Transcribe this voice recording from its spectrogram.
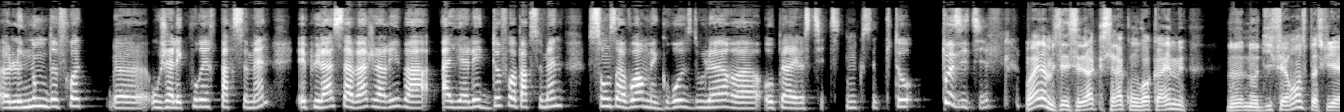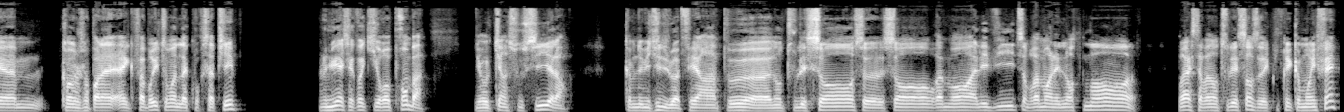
le nombre de fois où j'allais courir par semaine. Et puis là, ça va, j'arrive à, y aller deux fois par semaine sans avoir mes grosses douleurs au périostite. Donc c'est plutôt positif. Ouais, non, mais c'est là, c'est là qu'on voit quand même nos, différences parce y a, quand j'en parlais avec Fabrice justement de la course à pied, lui à chaque fois qu'il reprend, bah, il n'y a aucun souci. Alors, comme d'habitude, il doit faire un peu euh, dans tous les sens, euh, sans vraiment aller vite, sans vraiment aller lentement. Bref, ça va dans tous les sens. Vous avez compris comment il fait.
